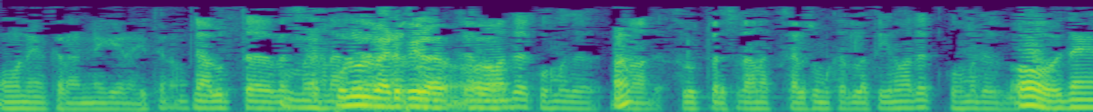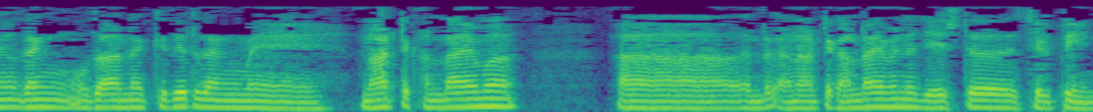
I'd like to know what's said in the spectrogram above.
ඕනෑ කරන්න කියලා හිතනවා. දැන් අලුත් වැඩසටහනක් පුළුල් වැඩ කරනවද කොහොමද මොනවද? අලුත් වැඩසටහනක් සැලසුම් කරලා තියෙනවද කොහොමද? ඔව් දැන් දැන් උදාහරණයක් විදිහට දැන් මේ නාට්‍ය කණ්ඩායම නාට්‍ය කණ්ඩායමේ ජ්‍යෙෂ්ඨ ශිල්පීන්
